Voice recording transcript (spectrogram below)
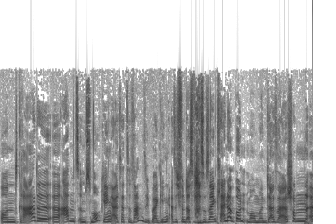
und gerade äh, abends im Smoking, als er zu Sansibar ging, also ich finde, das war so sein kleiner Bond-Moment. Da sah er schon äh,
